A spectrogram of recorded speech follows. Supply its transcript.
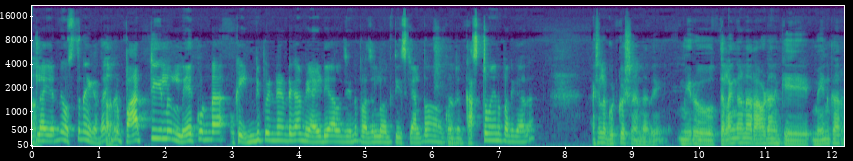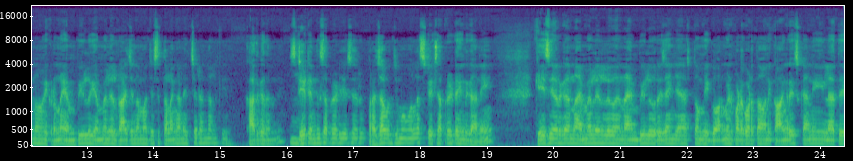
ఇట్లా ఇవన్నీ వస్తున్నాయి కదా. ఇప్పుడు పార్టీలు లేకుండా ఒక ఇండిపెండెంట్గా మీ ఐడియాలజీని ప్రజల్లోకి తీసుకెళ్ళడం కొంచెం కష్టమైన పని కాదా? యాక్చువల్గా గుడ్ క్వశ్చన్ అండి అది. మీరు తెలంగాణ రావడానికి మెయిన్ కారణం ఇక్కడ ఉన్న ఎంపీలు ఎమ్మెల్యేలు రాజీనామా చేసి తెలంగాణ ఇచ్చారండి వాళ్ళకి? కాదు కదండి. స్టేట్ ఎందుకు సెపరేట్ చేశారు? ప్రజా ఉద్యమం వల్ల స్టేట్ సెపరేట్ అయింది కానీ కేసీఆర్ గారు నా ఎమ్మెల్యేలు నా ఎంపీలు రిజైన్ చేస్తాం మీ గవర్నమెంట్ పడగొడతామని కాంగ్రెస్ కానీ లేకపోతే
